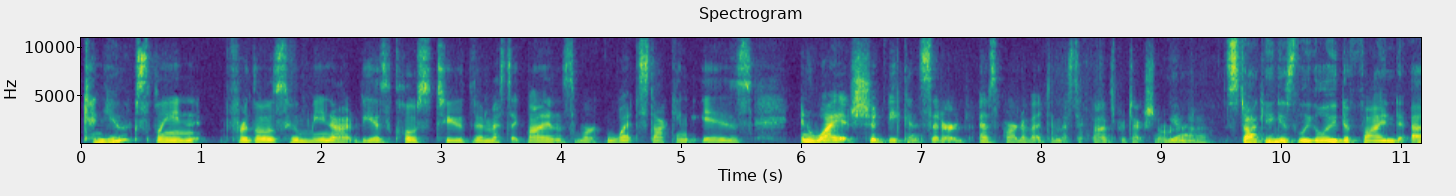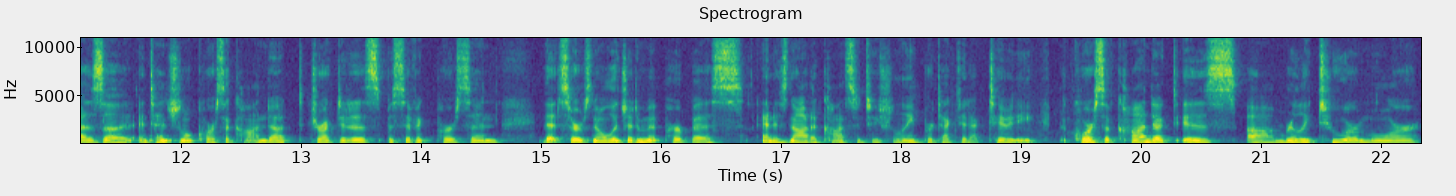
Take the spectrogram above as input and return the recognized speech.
Can you explain for those who may not be as close to domestic violence work what stalking is and why it should be considered as part of a domestic violence protection order. Yeah, stalking is legally defined as an intentional course of conduct directed at a specific person that serves no legitimate purpose and is not a constitutionally protected activity. The course of conduct is um, really two or more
